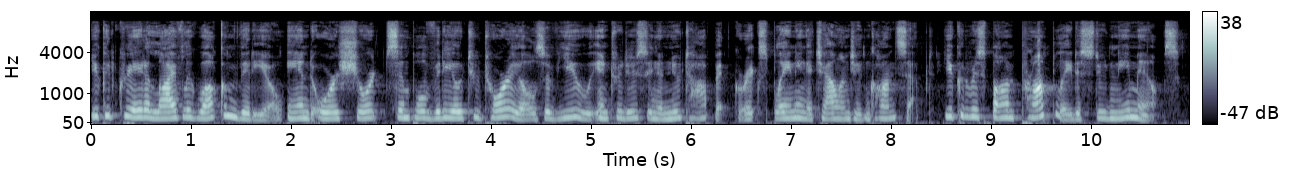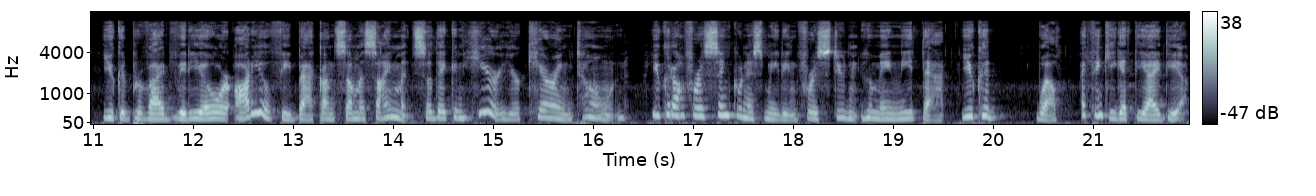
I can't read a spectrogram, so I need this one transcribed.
You could create a lively welcome video and or short simple video tutorials of you introducing a new topic or explaining a challenging concept. You could respond promptly to student emails. You could provide video or audio feedback on some assignments so they can hear your caring tone. You could offer a synchronous meeting for a student who may need that. You could, well, I think you get the idea.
